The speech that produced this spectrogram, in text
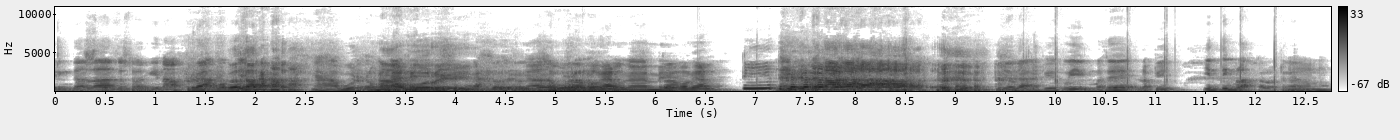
ning dalan terus lagi nabrak kok Ngawur. Ngawur. Ngawur. rombongan rombongan rombongan tit. yo gak dia kui maksudnya lebih intim lah kalau dengan Hmm.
